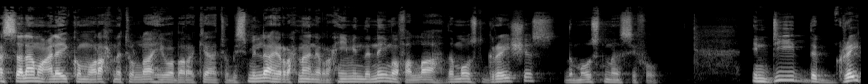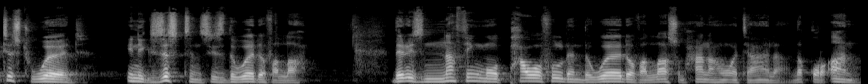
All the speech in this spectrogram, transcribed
Assalamu alaikum wa rahmatullahi wa barakatuh. Bismillahir Rahmanir Rahim. In the name of Allah, the most gracious, the most merciful. Indeed, the greatest word in existence is the word of Allah. There is nothing more powerful than the word of Allah subhanahu wa ta'ala, the Quran.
